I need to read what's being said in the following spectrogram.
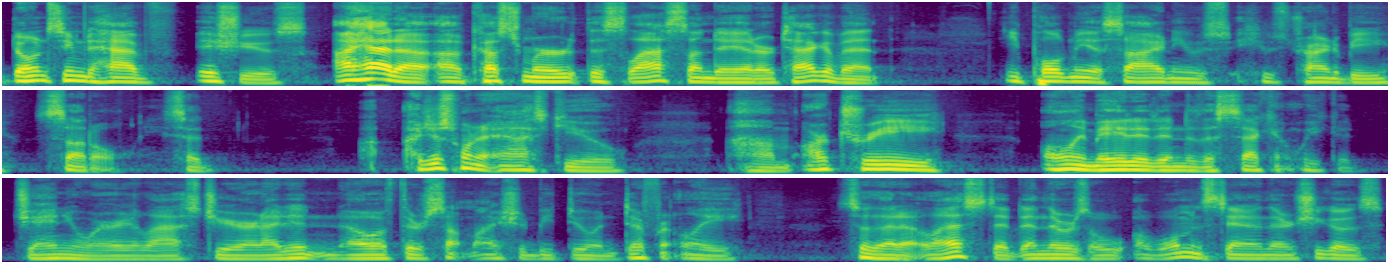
don't seem to have issues. I had a, a customer this last Sunday at our tag event. He pulled me aside and he was he was trying to be subtle. He said, "I- "I just want to ask you, um, our tree only made it into the second week of January last year, and I didn't know if there's something I should be doing differently so that it lasted. And there was a, a woman standing there, and she goes,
